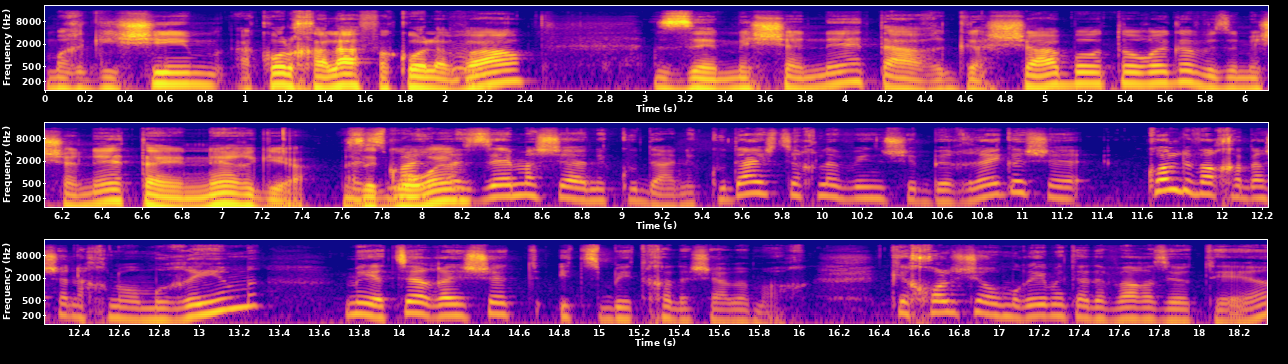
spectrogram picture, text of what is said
מרגישים, הכל חלף, הכל עבר. זה משנה את ההרגשה באותו רגע, וזה משנה את האנרגיה. זה מה- גורם... אז זה מה שהנקודה. הנקודה היא שצריך להבין שברגע שכל דבר חדש שאנחנו אומרים, מייצר רשת עצבית חדשה במוח. ככל שאומרים את הדבר הזה יותר,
